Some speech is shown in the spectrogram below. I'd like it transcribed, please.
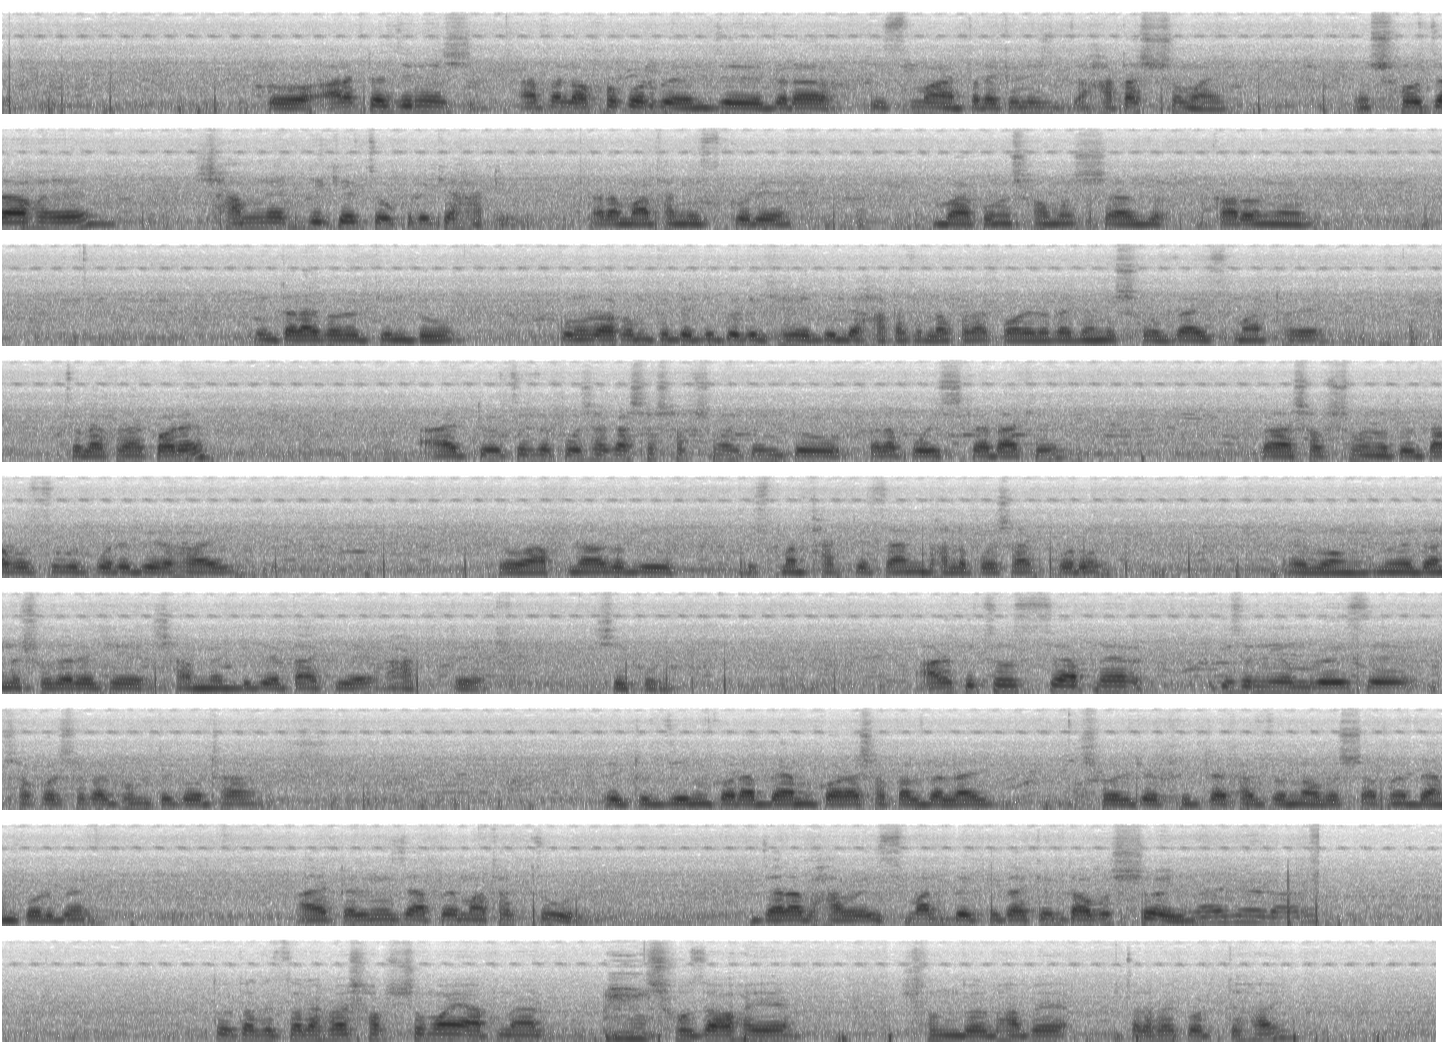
তো আরেকটা জিনিস আপনারা লক্ষ্য করবেন যে যারা স্মার্ট তারা কিন্তু হাঁটার সময় সোজা হয়ে সামনের দিকে চোখ রেখে হাঁটে। তারা মাথা নিচ করে বা কোনো সমস্যার কারণে কিন্তু তারা কোনো কিন্তু কোনো রকম কিন্তু এদিক ওদিক ঘিরে দিলে হাঁটা চলাফেরা করে তারা কিন্তু সোজা স্মার্ট হয়ে চলাফেরা করে। আর একটু হচ্ছে যে পোশাক আশাক সবসময় কিন্তু তারা পরিষ্কার রাখে। তারা সবসময় নতুন কাপড় চোপড় পরে বের হয়। তো আপনারা যদি স্মার্ট থাকতে চান, ভালো পোশাক পরুন এবং মেরুদণ্ড সোজা রেখে সামনের দিকে তাকিয়ে হাঁটতে শিখুন। আর কিছু হচ্ছে আপনার কিছু নিয়ম রয়েছে, সকাল সকাল ঘুম থেকে ওঠা। একটু জিম করা, ব্যায়াম করা সকালবেলায়। শরীরকে ফিট রাখার জন্য অবশ্যই আপনার ব্যায়াম করবেন। আর একটা জিনিস যে আপনার মাথার চুল। যারা ভালো স্মার্ট ব্যক্তি, তারা কিন্তু অবশ্যই তো তাদের চলাফেরা সবসময় আপনার সোজা হয়ে, সুন্দরভাবে চলাফেরা করতে হয়।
